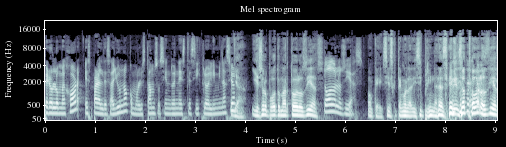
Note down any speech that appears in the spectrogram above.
pero lo mejor es para el desayuno, como lo estamos haciendo en este ciclo de eliminación. Ya. Y eso lo puedo tomar todos los días. Todos los días. Ok, si es que tengo la disciplina de hacer eso todos los días.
